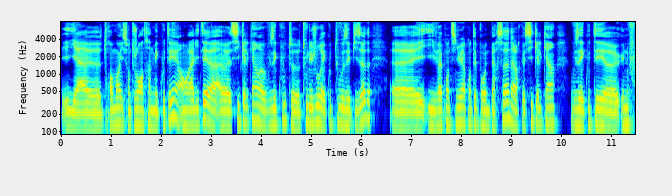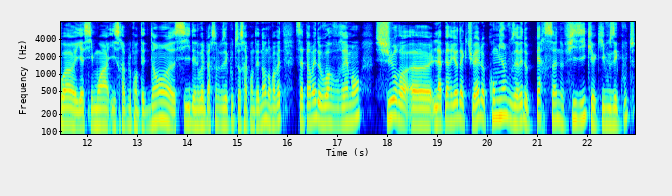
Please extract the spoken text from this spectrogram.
il y a trois mois, ils sont toujours en train de m'écouter. En réalité, si quelqu'un vous écoute tous les jours et écoute tous vos épisodes, euh, il va continuer à compter pour une personne, alors que si quelqu'un vous a écouté euh, une fois euh, il y a six mois, il sera plus compté dedans. si des nouvelles personnes vous écoutent, ce sera compté dedans. Donc en fait, ça permet de voir vraiment sur la période actuelle combien vous avez de personnes physiques qui vous écoutent.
